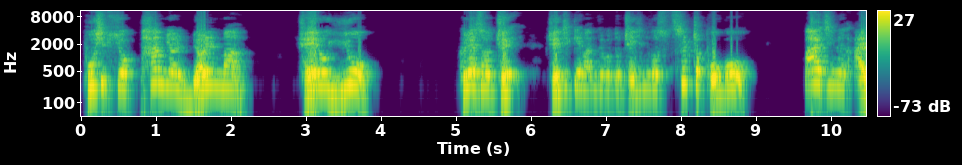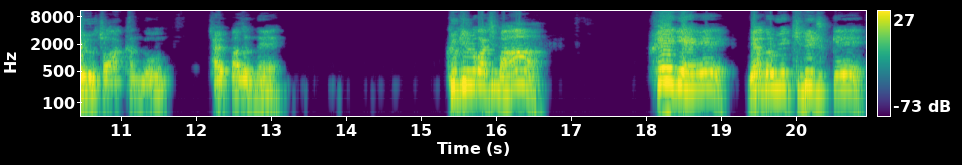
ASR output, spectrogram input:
보십시오. 파멸, 멸망, 죄로 유혹. 그래서 죄, 죄 짓게 만들고 또 죄 짓는 거 슬쩍 보고 빠지면 아유 저 악한 놈 잘 빠졌네. 그 길로 가지 마. 회개해. 내가 널 위해 기도해 줄게.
